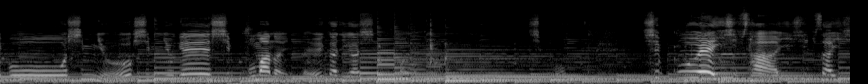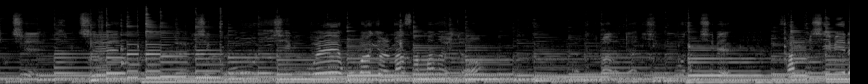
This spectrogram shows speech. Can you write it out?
15 16 16에 19만 원입니다. 여기까지가 19만 원. 19 19에 24 24 27 27 29 29에 호박이 얼마? 3만 원이죠. 2만 원이야? 29 31 31에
